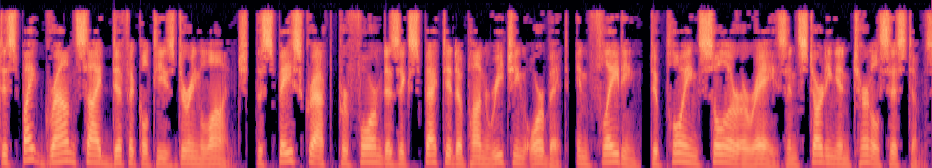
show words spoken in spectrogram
Despite ground-side difficulties during launch, the spacecraft performed as expected upon reaching orbit, inflating, deploying solar arrays and starting internal systems.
